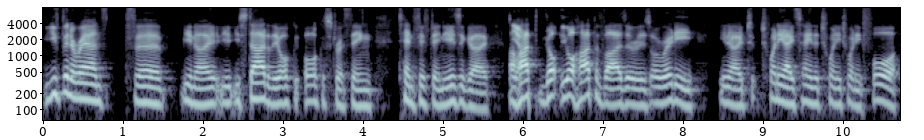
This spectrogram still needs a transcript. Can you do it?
you've been around for, you know, you, you started the orch- orchestra thing 10, 15 years ago. A Yeah. hyp- your, hypervisor is already, you know, t- 2018 to 2024.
